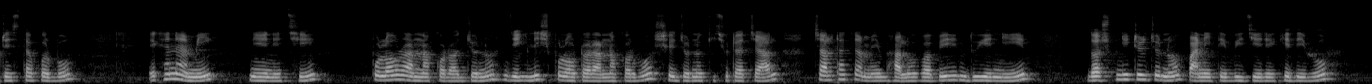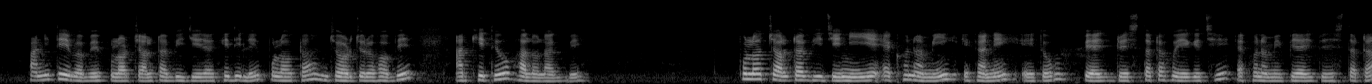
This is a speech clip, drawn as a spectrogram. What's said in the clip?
ব্রেস্তা করব, এখানে আমি নিয়ে নিচ্ছি পোলাও রান্না করার জন্য। যে ইলিশ পোলাওটা রান্না করব, সেজন্য কিছুটা চাল। চালটাকে আমি ভালোভাবে ধুয়ে নিয়ে দশ মিনিটের জন্য পানিতে ভিজিয়ে রেখে দিব। পানিতে এভাবে পোলাওর চালটা ভিজিয়ে রেখে দিলে পোলাওটা জর্জরে হবে আর খেতেও ভালো লাগবে। পোলাও চালটা ভিজে নিয়ে এখন আমি এখানে এই তো পেঁয়াজ ব্রেস্তাটা হয়ে গেছে। এখন আমি পেঁয়াজ ব্রেস্তাটা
